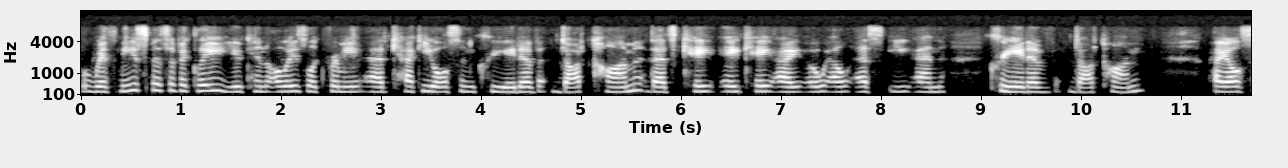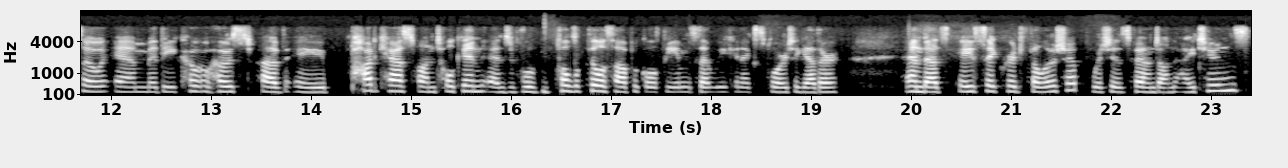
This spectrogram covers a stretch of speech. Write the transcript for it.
with me specifically, you can always look for me at kakiolsencreative.com. That's K A K I O L S E N creative.com. I also am the co host of a podcast on Tolkien and philosophical themes that we can explore together. And that's A Sacred Fellowship, which is found on iTunes.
